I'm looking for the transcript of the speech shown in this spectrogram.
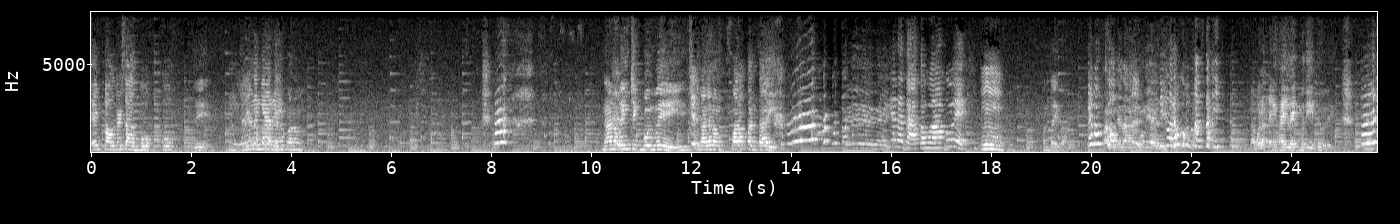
and powder sa buhok ko. Hindi. Hmm, ano nangyari? pala, Parang... Naano ko yung cheekbone mo eh. Pinaganong parang pantay. Ay, Eh, nga natatawa ako eh. Hmm. Pantay ba? Ewan ko. Parang kailangan kong mangyari Hindi dito. ko alam kung pantay. Nawala na yung highlight mo dito eh. Yan.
